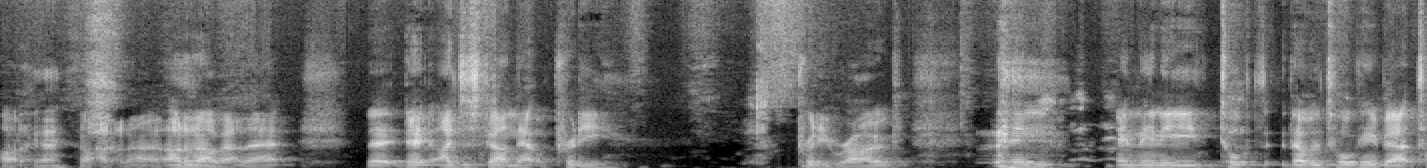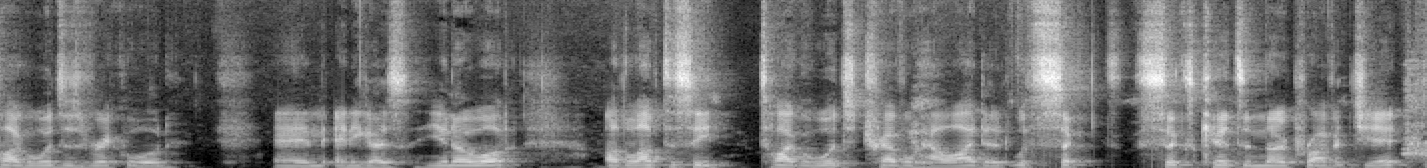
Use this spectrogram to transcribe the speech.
I, Okay. I don't know. I don't know about that. That, that. I just found that pretty pretty rogue. And and then he talked. They were talking about Tiger Woods' record, and and he goes, you know what? I'd love to see Tiger Woods travel how I did with six six kids and no private jet.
